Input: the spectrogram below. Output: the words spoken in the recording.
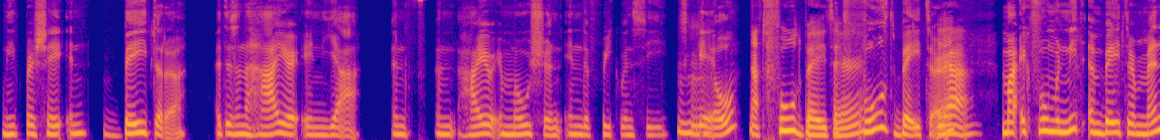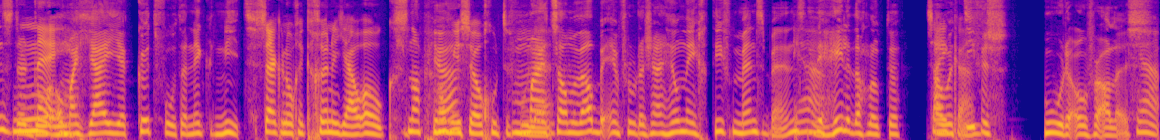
niet per se een betere. Het is een higher in ja. Een, een higher emotion in de frequency Mhm. scale. Nou, het voelt beter. Het voelt beter. Ja. Maar ik voel me niet een beter mens daardoor. Nee. Omdat jij je kut voelt en ik niet. Sterker nog, ik gun het jou ook. Snap Om je je? zo goed te voelen. Maar het zal me wel beïnvloeden als jij een heel negatief mens bent. Ja. Die de hele dag loopt te oude hoeren over alles. Ja.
